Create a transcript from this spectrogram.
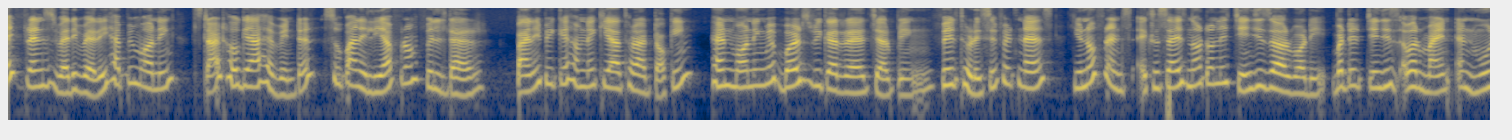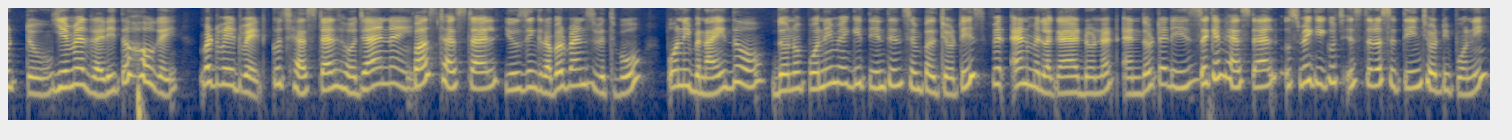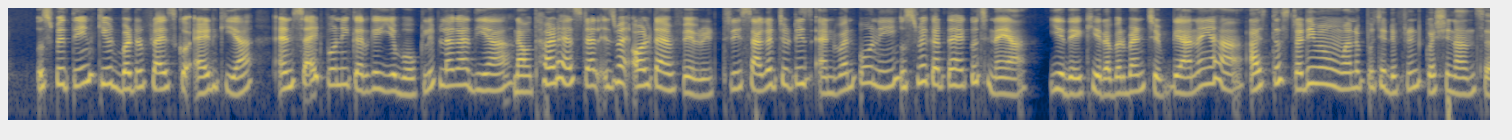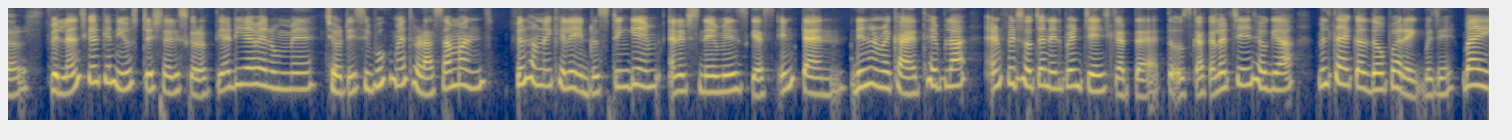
Hi friends very very happy morning start हो गया है विंटर सो पानी लिया फ्रॉम फ़िल्टर पानी पी के हमने किया थोड़ा टॉकिंग एंड मॉर्निंग में बर्ड्स भी कर रहे हैं चर्पिंग फिर थोड़ी सी fitness you know friends exercise not only changes our body but it changes our mind and mood too ये मैं रेडी तो हो गई बट वेट वेट कुछ हेयर स्टाइल हो जाए नहीं? First hair style using rubber band with bow pony बनाई दो। दोनों पोनी में की तीन तीन सिंपल चोटीज फिर एंड में लगाया डोनट एंड दो टेडीज सेकेंड हेयर स्टाइल उसमें की कुछ इस तरह से तीन छोटी पोनी. उस पर तीन क्यूट बटरफ्लाईज को ऐड किया एंड साइड पोनी करके ये बो क्लिप लगा दिया। Now third hair style is my all time favourite three सागर चोटीज एंड वन पोनी उसमें करता है कुछ नया। ये देखिए रबर बैंड चिप गया ना यहाँ। आज तो स्टडी में मम्मा ने पूछे डिफरेंट क्वेश्चन आंसर फिर लंच करके न्यू स्टेशनरीज को रख दिया डी रूम में। छोटी सी बुक में थोड़ा सा मंच। फिर हमने खेले interesting game and its name is guess in ten dinner में खाए थेपला एंड फिर सोचा नील पेंट चेंज करता है। तो उसका कलर चेंज हो गया। मिलता है कल दोपहर एक बजे। बाय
